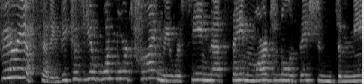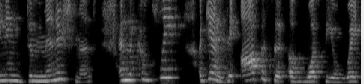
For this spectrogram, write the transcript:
Very upsetting because yet one more time we were seeing that same marginalization, demeaning, diminishment, and the complete, again, the opposite of what the awake,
